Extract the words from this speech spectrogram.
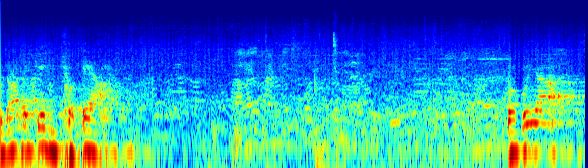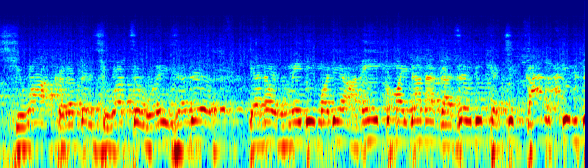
ड्रायव्हर किंग छोट्या. बघूया शिवा खर तर शिवाचं वय झालं. त्यानं उमेदीमध्ये अनेक मैदानं गाजवली. त्याची कारकिर्द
